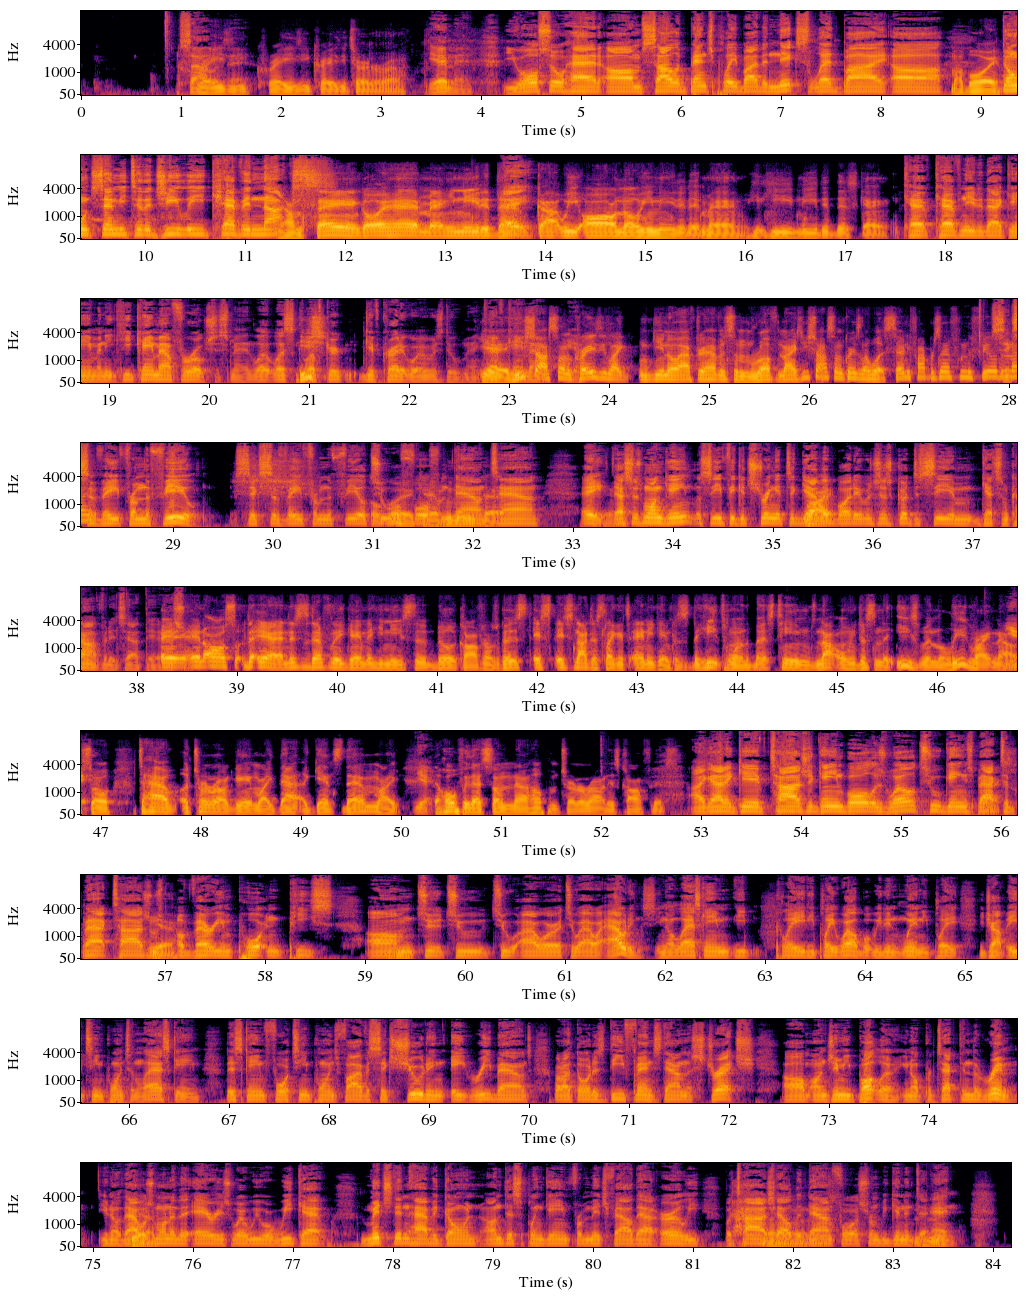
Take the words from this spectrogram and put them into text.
Solid, crazy, man. crazy, crazy turnaround. Yeah, man. You also had um solid bench play by the Knicks, led by uh My boy. Don't Send Me to the G League, Kevin Knox. Now I'm saying, go ahead, man. He needed that. Hey. God, we all know he needed it, man. He he needed this game. Kev Kev needed that game and he, he came out ferocious, man. Let, let's He let's sh- give credit where it was due, man. Yeah, he shot out- something yeah. crazy, like you know, after having some rough nights. He shot something crazy, like what, 75 percent from the field Six tonight? of eight from the field. Six of eight from the field, Oh, two ahead, four from downtown. Hey, that's just one game. Let's see if he could string it together. Right. But it was just good to see him get some confidence out there. And, and also, yeah, and this is definitely a game that he needs to build confidence because it's it's, it's not just like it's any game because the Heat's one of the best teams, not only just in the East but in the league right now. Yeah. So to have a turnaround game like that against them, like, Yeah. hopefully that's something that'll help him turn around his confidence. I gotta give Taj a game ball as well. Two games back to back. Taj was Yeah. a very important piece um to to to our to our outings. You know, last game he played he played well, but we didn't win. He played he dropped 18 points in the last game. This game 14 points, 5 or 6 shooting, 8 rebounds, but I thought his defense down the stretch um on Jimmy Butler, you know, protecting the rim. You know, that was one of the areas where we were weak at. Mitch didn't have it going. Undisciplined game from Mitch fouled out early, but Taj held it down for us from beginning to Mhm. end.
